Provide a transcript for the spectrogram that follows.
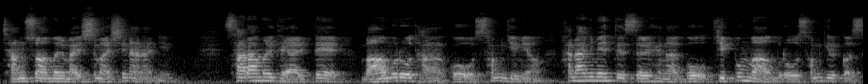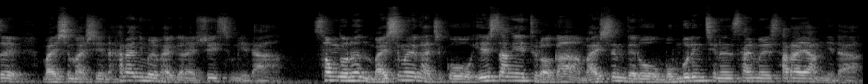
장수함을 말씀하신 하나님. 사람을 대할 때 마음으로 다하고 섬기며 하나님의 뜻을 행하고 기쁜 마음으로 섬길 것을 말씀하신 하나님을 발견할 수 있습니다. 성도는 말씀을 가지고 일상에 들어가 말씀대로 몸부림치는 삶을 살아야 합니다.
